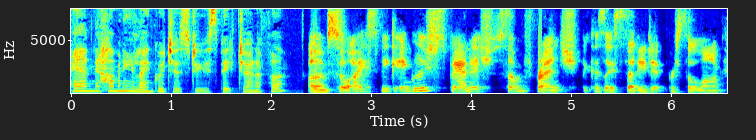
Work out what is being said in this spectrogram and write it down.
And how many languages do you speak, Jennifer? Um, so I speak English, Spanish, some French because I studied it for so long.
